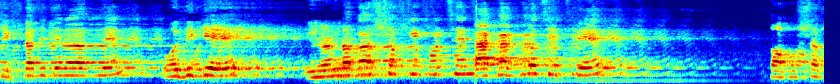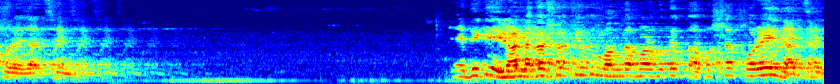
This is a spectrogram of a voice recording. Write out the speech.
শিক্ষা দিতে লাগলেন, ওদিকে হিরণ্যকাশ্যপ কি করছেন? একাগ্র চিত্তে তপস্যা করে যাচ্ছেন। এদিকে হিরণ্যকাশ্যপ কিন্তু মন্দার পর্বতে তপস্যা করেই যাচ্ছেন।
